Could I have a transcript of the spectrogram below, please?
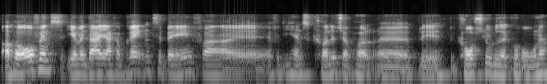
Og på offense, jamen der er Jakob Gren tilbage fra, øh, fordi hans collegeophold øh, blev kortsluttet af corona,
